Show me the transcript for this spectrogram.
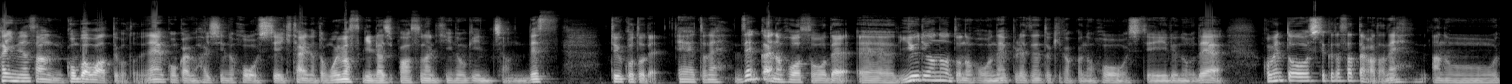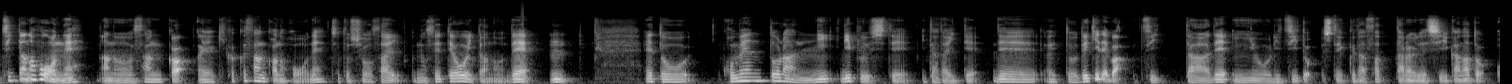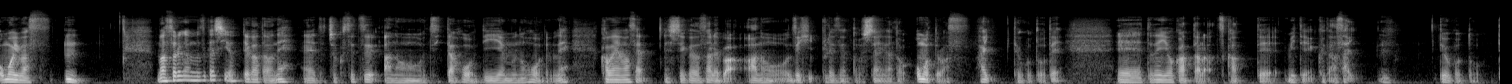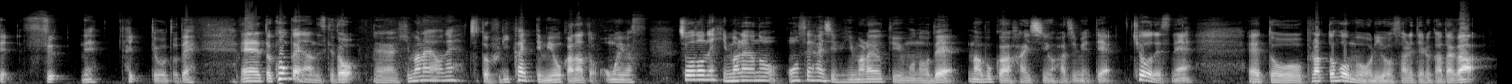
はい、皆さん、こんばんは。ってことでね、今回も配信の方をしていきたいなと思います。銀ラジパーソナリティの銀ちゃんです。ということで、えっ、とね、前回の放送で、えー、有料ノートの方をね、プレゼント企画の方をしているので、コメントをしてくださった方ね、あのー、ツイッターの方をね、あのー参加、えー企画参加の方をね、ちょっと詳細載せておいたので、うん。えっ、と、コメント欄にリプしていただいて、で、えっ、と、できればツイッターで引用リツイートしてくださったら嬉しいかなと思います。うん。まあ、それが難しいよって方はね、えっ、と、直接、あの、ツイッター方、DM の方でもね、構いません。してくだされば、あの、ぜひプレゼントしたいなと思ってます。はい。ということで、えっ、とね、よかったら使ってみてください。うん。ということです。ね。はい。ということで、えっ、と、今回なんですけど、えーヒマラヤをね、ちょっと振り返ってみようかなと思います。ちょうどね、ヒマラヤの音声配信ヒマラヤというもので、まあ僕は配信を始めて、今日ですね、えっ、と、プラットフォームを利用されている方が、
